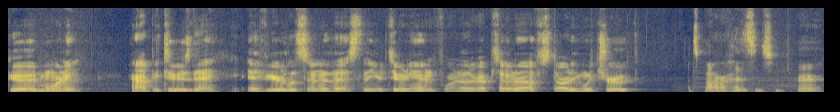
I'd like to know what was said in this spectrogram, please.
Good morning. Happy Tuesday. If you're listening to this, then you're tuning in for another episode of Starting with Truth. Let's bow our heads in some prayer.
